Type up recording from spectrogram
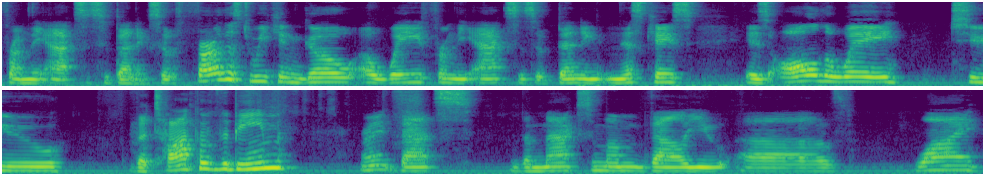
from the axis of bending. So the farthest we can go away from the axis of bending in this case is all the way to the top of the beam, right? That's the maximum value of y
